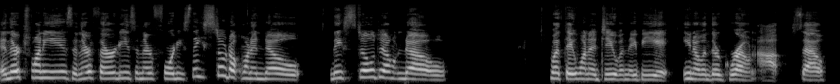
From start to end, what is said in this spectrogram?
in their 20s and their 30s and their 40s, they still don't want to know. They still don't know what they want to do when they be, you know, when they're grown up. So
